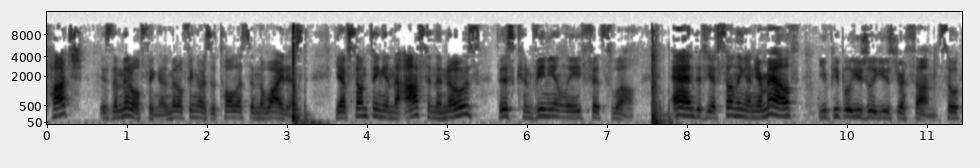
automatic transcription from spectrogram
Touch is the middle finger. The middle finger is the tallest and the widest. You have something in the af, in the nose, this conveniently fits well. And if you have something on your mouth, you people usually use your thumb. So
